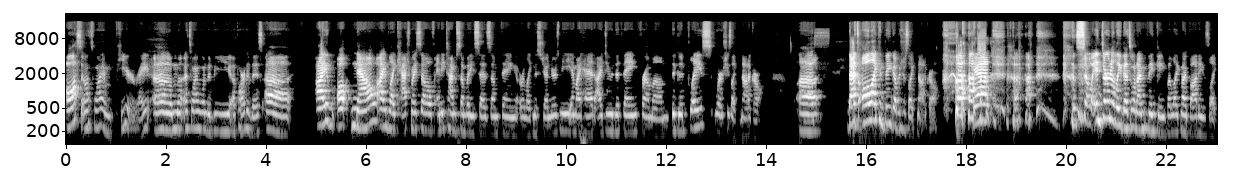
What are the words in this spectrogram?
awesome. That's why I'm here, right? Um, that's why I wanted to be a part of this. Uh, I now I like catch myself anytime somebody says something or like misgenders me in my head. I do the thing from um, The Good Place where she's like, "Not a girl." Uh, yes. That's all I can think of is just like, "Not a girl." yeah. so internally, that's what I'm thinking, but like my body's like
